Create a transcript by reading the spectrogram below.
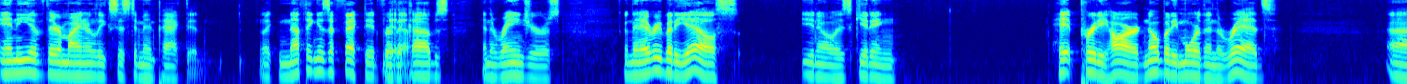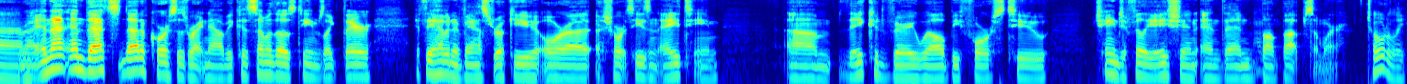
any of their minor league system impacted. Like nothing is affected for the Cubs and the Rangers, and then everybody else, you know, is getting hit pretty hard. Nobody more than the Reds. Um, right, and that and that's that of course is right now because some of those teams like they're if they have an advanced rookie or a, a short season A team, um, they could very well be forced to change affiliation and then bump up somewhere. Totally.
